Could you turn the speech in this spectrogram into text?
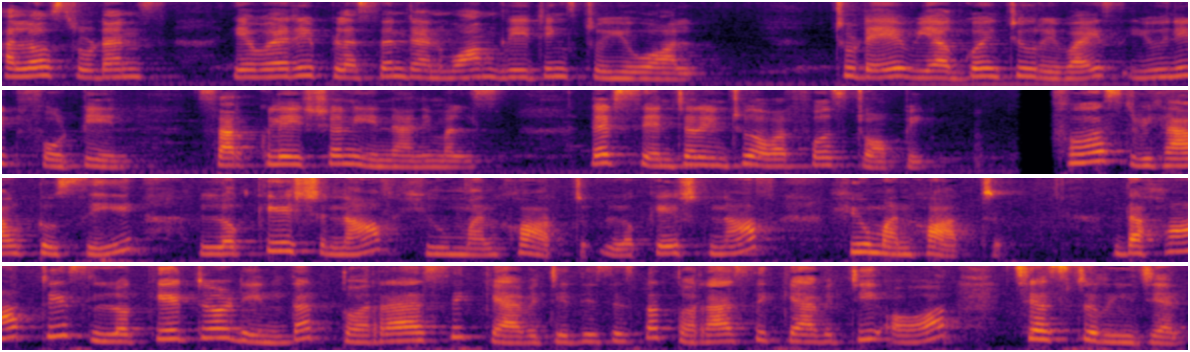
Hello students, a very pleasant and warm greetings to you all. Today we are going to revise Unit 14, Circulation in Animals. Let's enter into our first topic. First we have to see location of human heart. Location of human heart. The heart is located in the thoracic cavity. This is the thoracic cavity or chest region.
